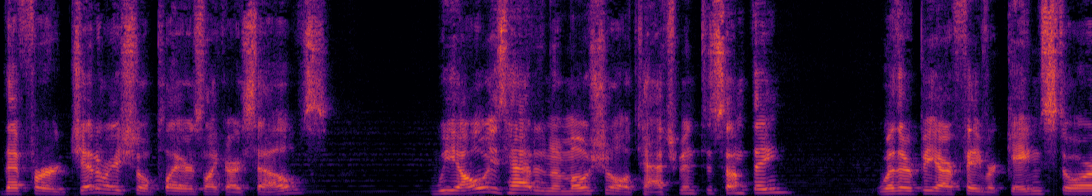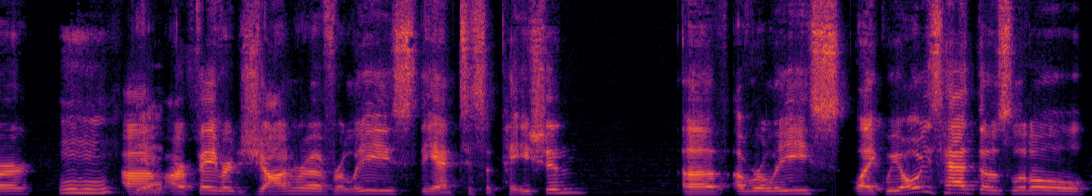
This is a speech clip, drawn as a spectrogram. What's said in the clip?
that for generational players like ourselves, we always had an emotional attachment to something, whether it be our favorite game store, Mhm, um, yeah. our favorite genre of release, the anticipation of a release. Like we always had those little,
